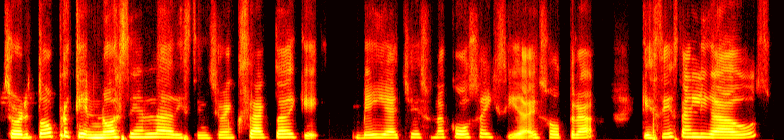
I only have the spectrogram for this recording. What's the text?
sobre todo porque no hacían la distinción exacta de que VIH es una cosa y SIDA es otra, que sí están ligados,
